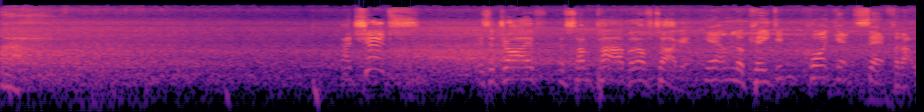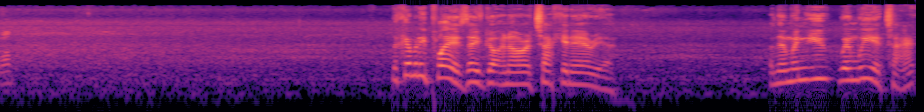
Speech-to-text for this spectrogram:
and shoots! It's a drive of some power, but off target. Yeah, unlucky. Didn't quite get set for that one. Look how many players they've got in our attacking area. And then when you when we attack,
